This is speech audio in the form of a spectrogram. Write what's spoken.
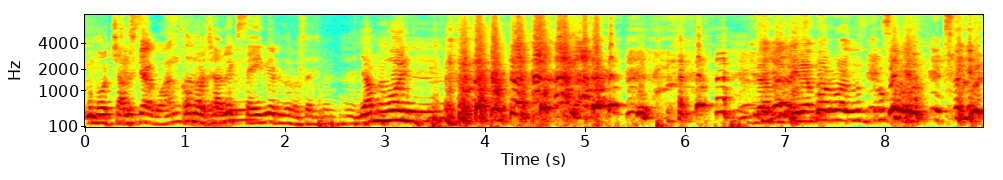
Como Si Charles, es que aguanta. como. Charles Xavier de los X-Men. Ya me voy. Y me tiré por algún truco. Señor,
